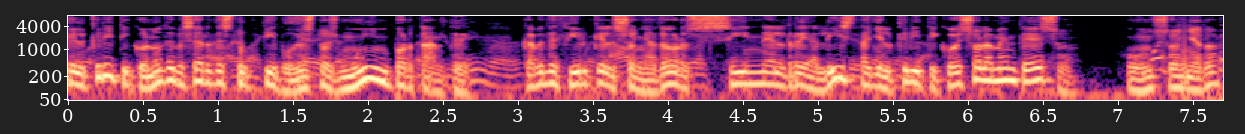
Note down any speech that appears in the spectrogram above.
El crítico no debe ser destructivo. Esto es muy importante. Cabe decir que el soñador sin el realista y el crítico es solamente eso. ¿Un soñador?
